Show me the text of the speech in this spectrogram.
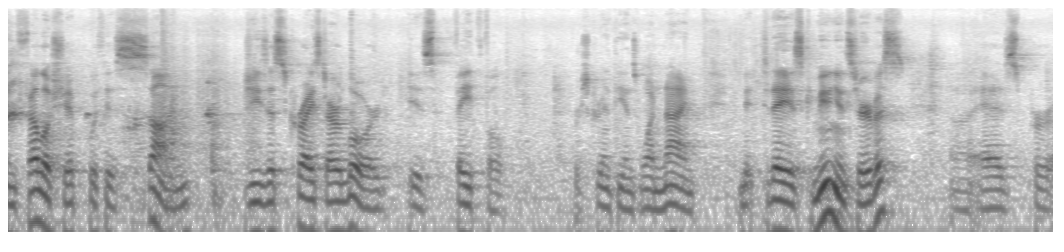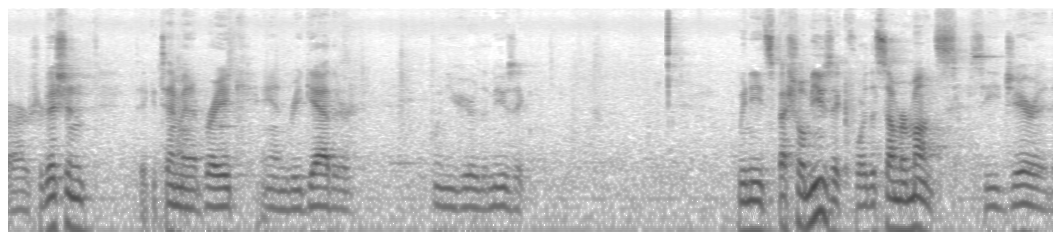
in fellowship with his Son, Jesus Christ our Lord, is faithful. 1 Corinthians 1 9. Today is communion service. Uh, as per our tradition, take a 10 minute break and regather when you hear the music. We need special music for the summer months. See Jared.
